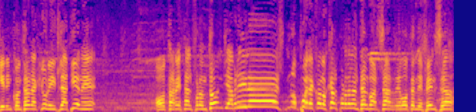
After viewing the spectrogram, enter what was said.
Quiere encontrar a Kuric, la tiene. Otra vez al frontón y Abrines no puede colocar por delante al Barça. Rebote en defensa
